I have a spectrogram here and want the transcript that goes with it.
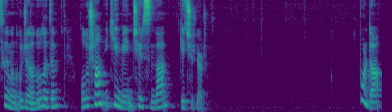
tığımın ucuna doladım. Oluşan iki ilmeğin içerisinden geçiriyorum. Burada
